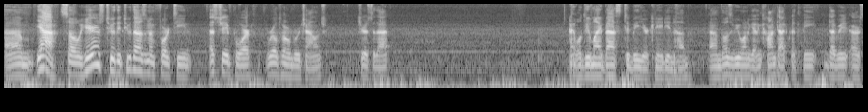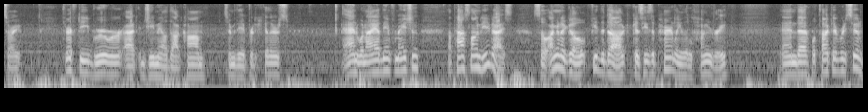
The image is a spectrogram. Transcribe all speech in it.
Um, yeah, so here's to the 2014 SJ Poor World Homebrew Challenge. Cheers to that. I will do my best to be your Canadian hub. Um, those of you who want to get in contact with me, w, or sorry, thriftybrewer at gmail.com. Send me the particulars. And when I have the information, I'll pass along to you guys. So I'm going to go feed the dog because he's apparently a little hungry. And uh, we'll talk to everybody soon.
